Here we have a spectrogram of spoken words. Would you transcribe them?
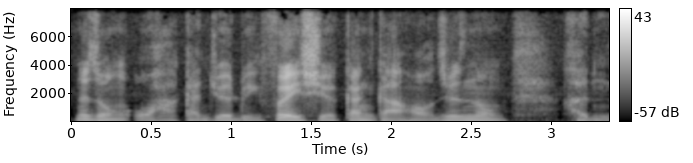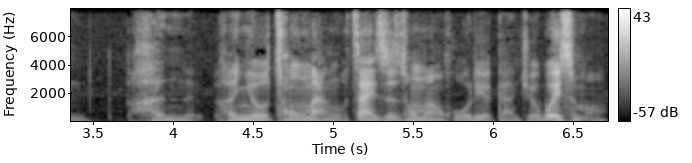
那种哇，感觉 refresh 尴尬哦，就是那种很很很有充满再次充满活力的感觉。为什么？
